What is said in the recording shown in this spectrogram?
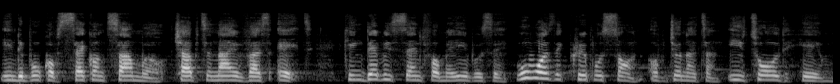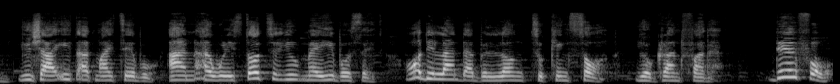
In the book of 2 Samuel, chapter 9, verse 8, King David sent for Mephibosheth, who was the crippled son of Jonathan. He told him, You shall eat at my table, and I will restore to you Mephibosheth, all the land that belonged to King Saul, your grandfather. Therefore,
